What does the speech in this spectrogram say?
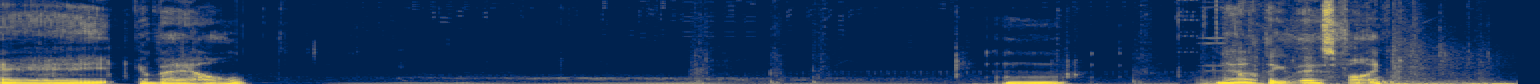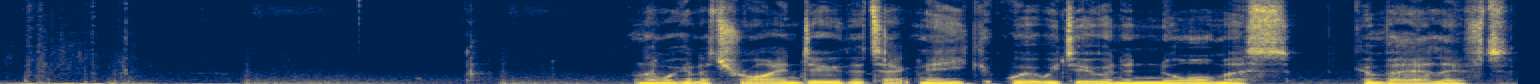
a conveyor hole Mm, yeah, I think that's fine. And then we're going to try and do the technique where we do an enormous conveyor lift.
